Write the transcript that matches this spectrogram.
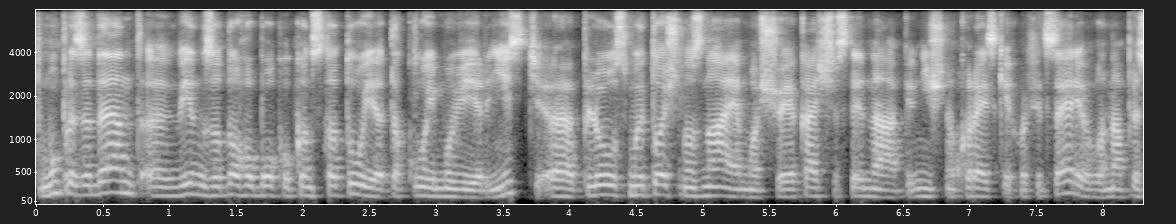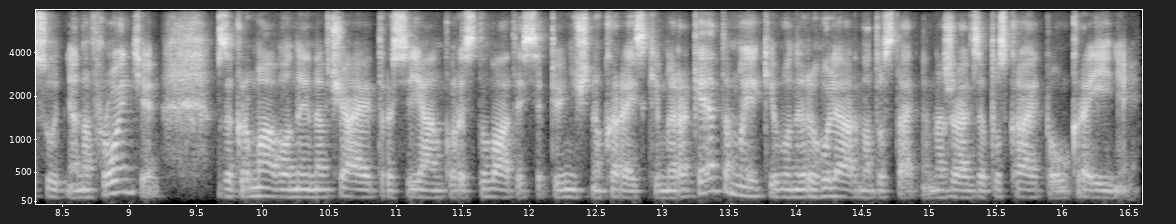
Тому президент е, він з одного боку констатує таку ймовірність. е, Плюс ми точно знаємо, що якась частина північно-корейських офіцерів вона присутня на фронті. Зокрема, вони навчають росіян користуватися північно-корейськими ракетами, які вони регулярно достатньо на жаль запускають по Україні.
